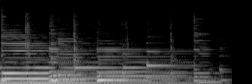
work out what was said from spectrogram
Música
